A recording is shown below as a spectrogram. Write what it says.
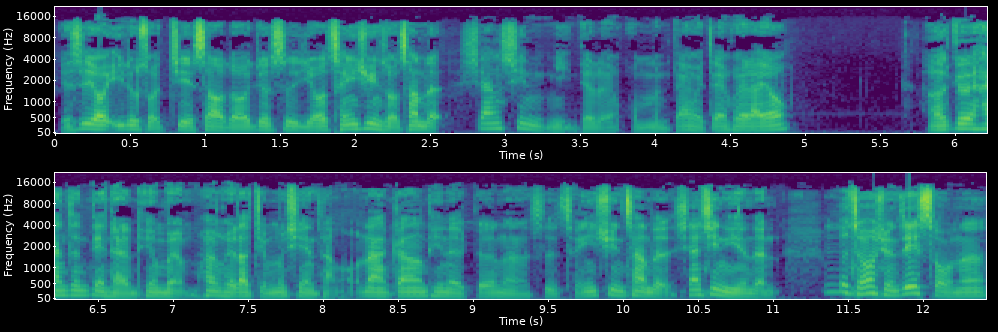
也是由一路所介绍的哦，就是由陈奕迅所唱的《相信你的人》。我们待会再回来哟。好，各位汉声电台的听众们，欢迎回到节目现场哦。那刚刚听的歌呢，是陈奕迅唱的《相信你的人》。为什么要选这一首呢？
